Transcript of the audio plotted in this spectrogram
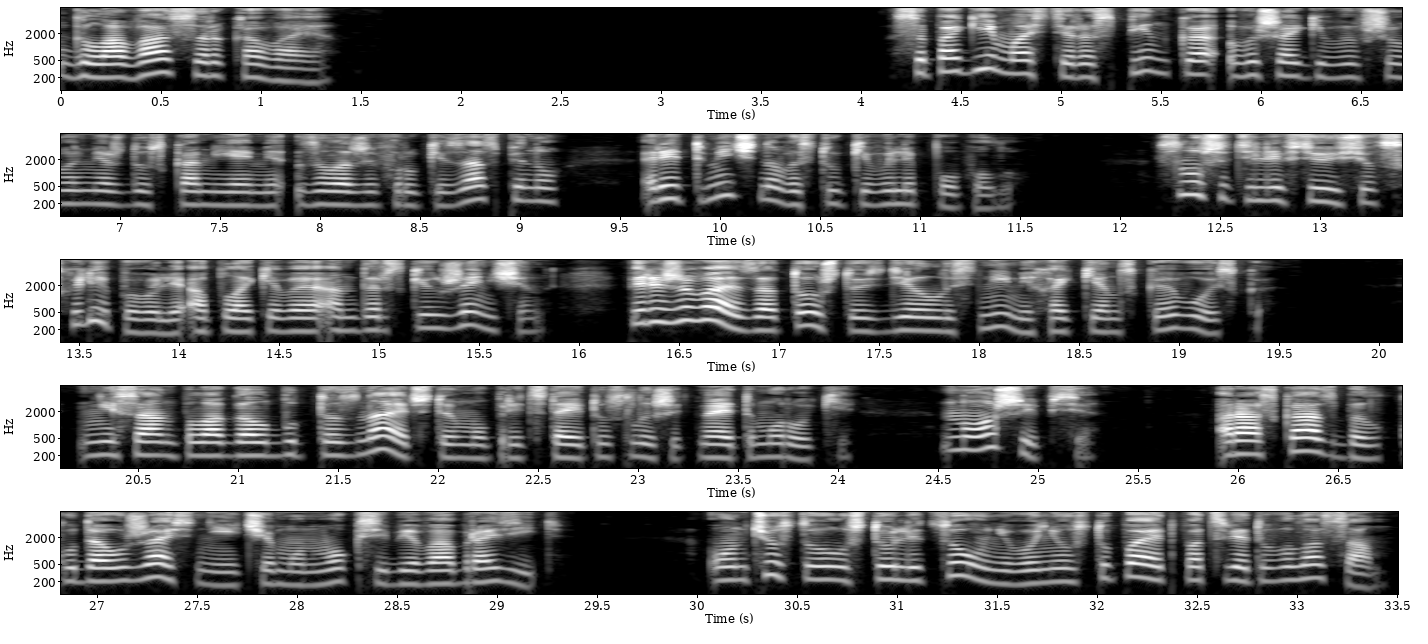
Глава сороковая Сапоги мастера Спинка, вышагивавшего между скамьями, заложив руки за спину, ритмично выстукивали по полу. Слушатели все еще всхлипывали, оплакивая андерских женщин, переживая за то, что сделало с ними хоккенское войско. Нисан полагал, будто знает, что ему предстоит услышать на этом уроке, но ошибся. Рассказ был куда ужаснее, чем он мог себе вообразить. Он чувствовал, что лицо у него не уступает по цвету волосам.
